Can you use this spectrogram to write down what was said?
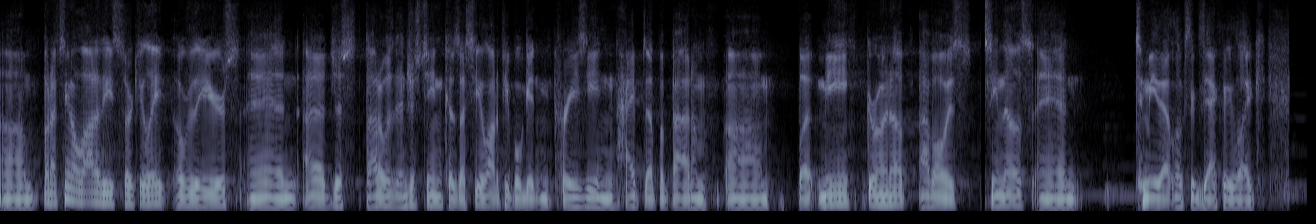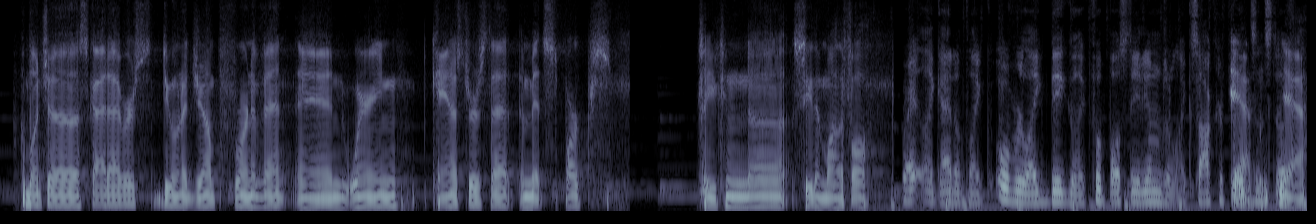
Um, but I've seen a lot of these circulate over the years, and I just thought it was interesting because I see a lot of people getting crazy and hyped up about them. Um, but me, growing up, I've always seen those, and to me, that looks exactly like a bunch of skydivers doing a jump for an event and wearing canisters that emit sparks, so you can uh, see them while they fall. right? Like out of like over like big like football stadiums or like soccer fields and stuff. Yeah.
